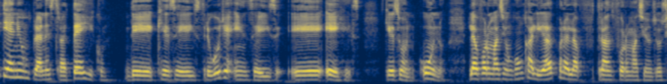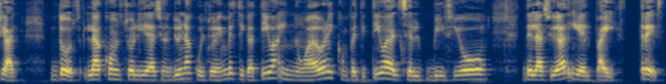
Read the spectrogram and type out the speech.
tiene un plan estratégico de que se distribuye en seis eh, ejes, que son 1. La formación con calidad para la transformación social. 2. La consolidación de una cultura investigativa, innovadora y competitiva del servicio de la ciudad y del país. 3.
